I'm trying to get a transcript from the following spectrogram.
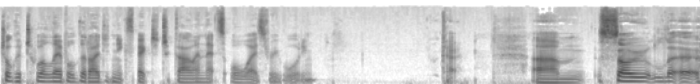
took it to a level that I didn't expect it to go and that's always rewarding okay um, so uh,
